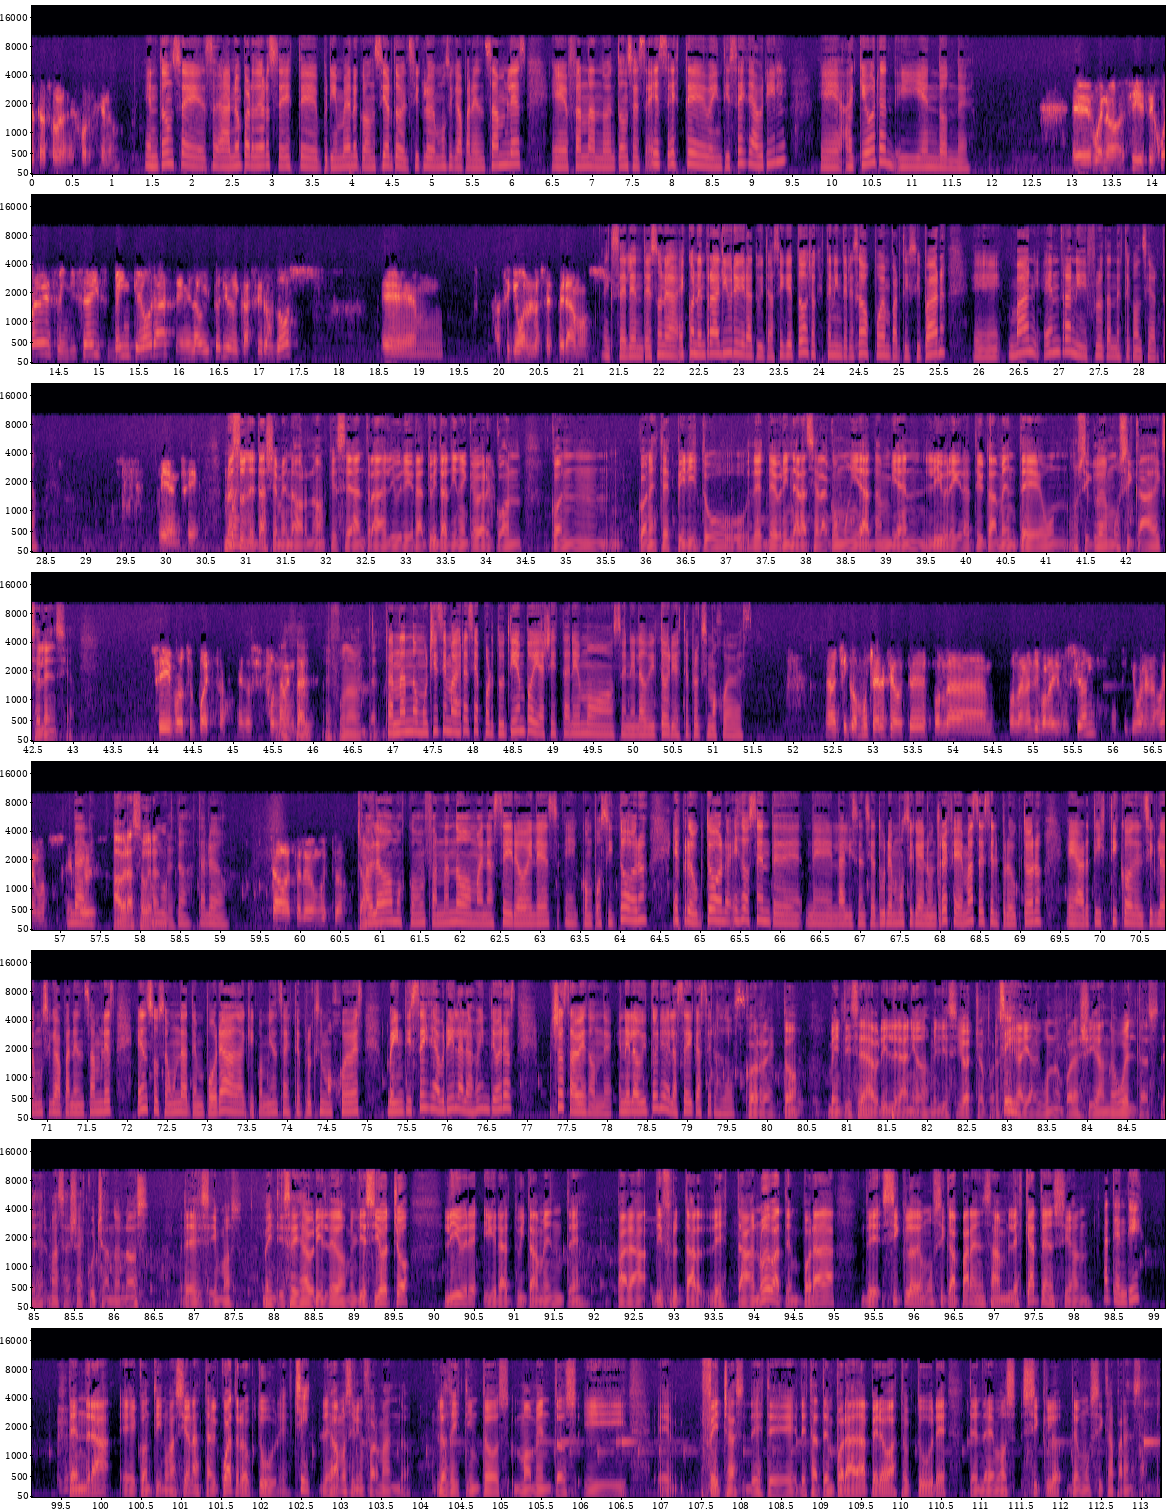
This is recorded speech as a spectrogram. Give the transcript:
otras obras de Jorge, ¿no? Entonces, a no perderse este primer concierto del ciclo de música para ensambles, eh, Fernando, entonces, ¿es este 26 de abril eh, ¿A qué hora y en dónde? Eh, bueno, sí, este jueves 26, 20 horas en el auditorio de Caseros 2. Eh, así que bueno, los esperamos. Excelente, es, una, es con entrada libre y gratuita, así que todos los que estén interesados pueden participar, van, entran y disfrutan de este concierto. Bien, sí. No es un detalle menor, ¿no? Que sea entrada libre y gratuita, tiene que ver con, con, con este espíritu de, brindar hacia la comunidad también libre y gratuitamente un, ciclo de música de excelencia. Sí, por supuesto, eso es fundamental. es fundamental. Fernando, muchísimas gracias por tu tiempo y allí estaremos en el auditorio este próximo jueves. Bueno, chicos, muchas gracias a ustedes por la, por la nota y por la difusión. Así que bueno, nos vemos. Abrazo grande. Un gusto, hasta luego. Chao, hasta luego, un gusto. Hablábamos con Fernando Manacero, él es eh, compositor, es productor, es docente de, la licenciatura en música de UNTREF y además es el productor eh, artístico del ciclo de música para ensambles en su segunda temporada que comienza este próximo jueves 26 de abril a las 20 horas. Ya sabes dónde, en el auditorio de la sede Caseros 2. Correcto. 26 de abril del año 2018, por si hay alguno por allí dando vueltas desde el más allá escuchándonos, le decimos. 26 de abril de 2018, libre y gratuitamente para disfrutar de esta nueva temporada de ciclo de música para ensambles que, atención, Atenti. tendrá eh, continuación hasta el 4 de octubre. Sí. Les vamos a ir informando los distintos momentos y eh, fechas de, este, de esta temporada, pero hasta octubre tendremos ciclo de música para ensambles.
